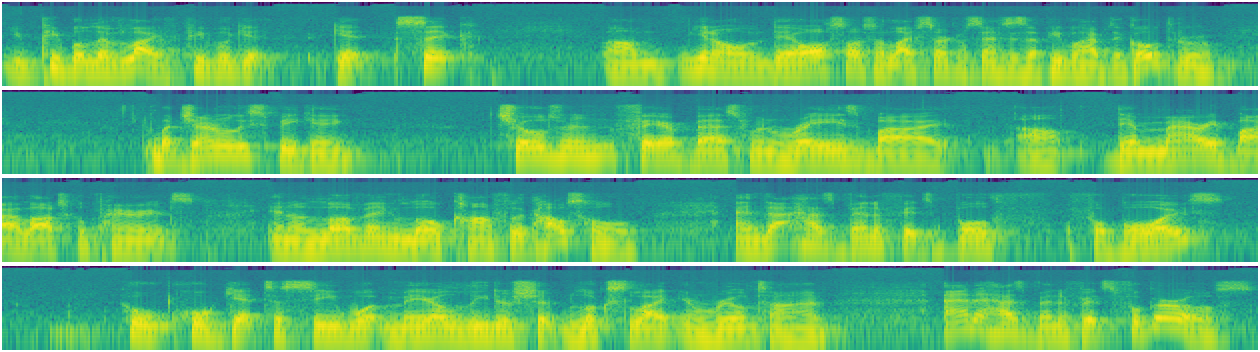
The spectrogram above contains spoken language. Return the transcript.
you, people live life. People get get sick. Um, you know, there are all sorts of life circumstances that people have to go through. But generally speaking, children fare best when raised by uh, their married biological parents in a loving, low conflict household. And that has benefits both for boys who, who get to see what male leadership looks like in real time, and it has benefits for girls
